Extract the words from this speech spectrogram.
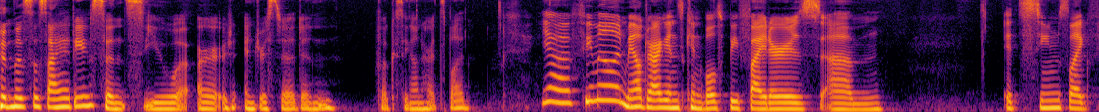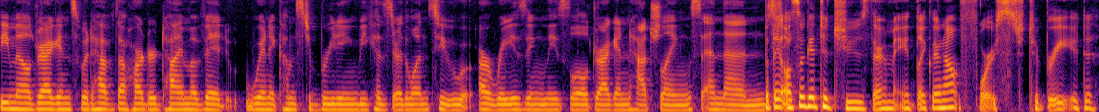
in the society since you are interested in focusing on Heart's Blood? Yeah, female and male dragons can both be fighters. Um, it seems like female dragons would have the harder time of it when it comes to breeding because they're the ones who are raising these little dragon hatchlings, and then But they also get to choose their mate. Like, they're not forced to breed.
